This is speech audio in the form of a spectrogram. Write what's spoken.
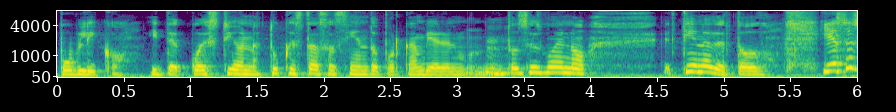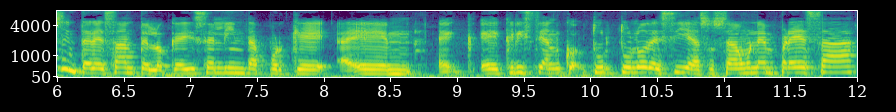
público y te cuestiona, ¿tú qué estás haciendo por cambiar el mundo? Entonces, bueno, tiene de todo. Y eso es interesante lo que dice Linda, porque, em, eh, eh, Cristian, tú, tú, lo decías, o sea, una empresa,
